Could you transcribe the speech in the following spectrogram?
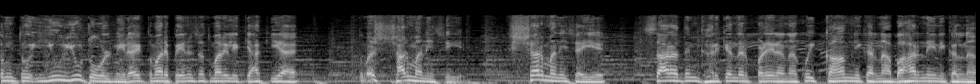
तुम तो you you told me right तुम्हारे पेरेंट्स ने तुम्हारे लिए क्या किया है? तुम्हें शर्म आनी चाहिए शर्म आनी चाहिए। सारा दिन घर के अंदर पड़े रहना कोई काम नहीं करना बाहर नहीं निकलना।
